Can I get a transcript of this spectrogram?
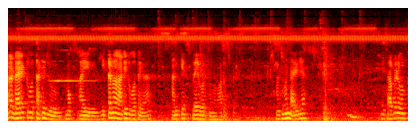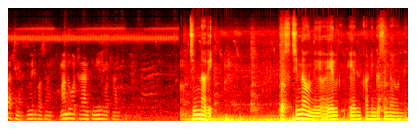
వాటర్ డైరెక్ట్ పోతే అటు మొక్క అవి విత్తనాలు అటు ఇటు పోతాయి కదా అందుకే స్ప్రే కొడుతుంది వాటర్ స్ప్రే. మంచిగా ఉంది ఐడియా? ఈ సపరేట్ కొనుక్కొచ్చిన వీటి కోసం మందు కొట్టడానికి నీళ్ళు కొట్టడానికి. చిన్నది. బస్ చిన్నగా ఉంది ఏల్ ఏల్ కంటే ఇంకా చిన్నగా ఉంది.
